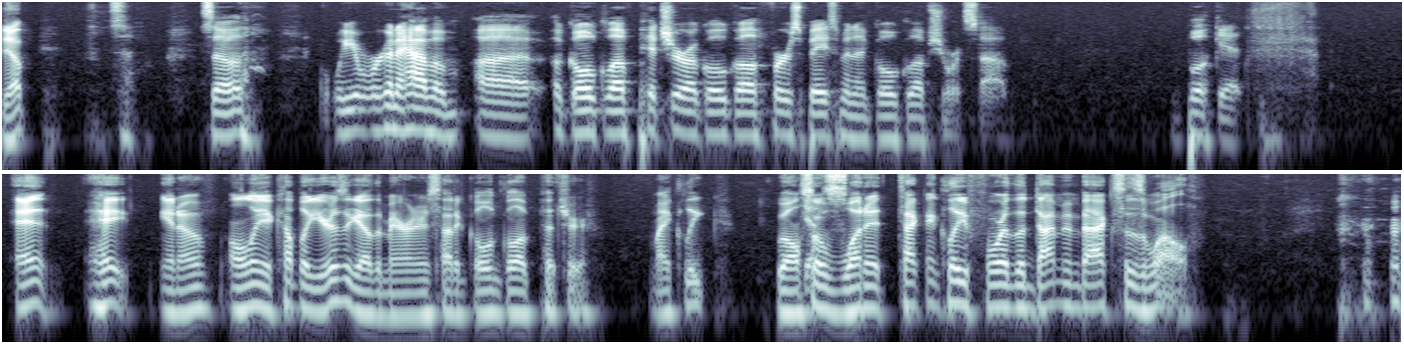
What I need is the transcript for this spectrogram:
Yep. So, so we, we're going to have a, uh, a Gold Glove pitcher, a Gold Glove first baseman, and a Gold Glove shortstop. Book it. And hey, you know, only a couple years ago, the Mariners had a Gold Glove pitcher, Mike Leake who also yes. won it technically for the Diamondbacks as well. yeah,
